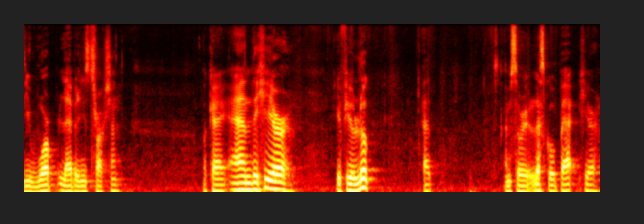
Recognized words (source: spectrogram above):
the warp level instruction. Okay, and here, if you look at, I'm sorry, let's go back here.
